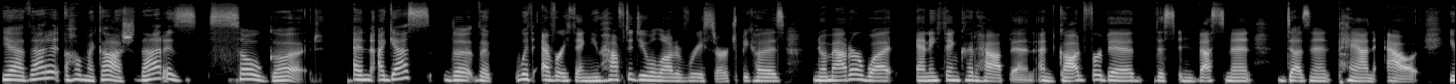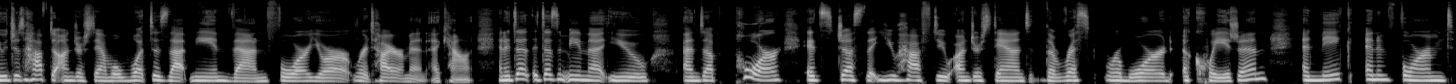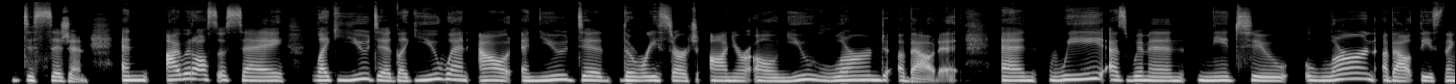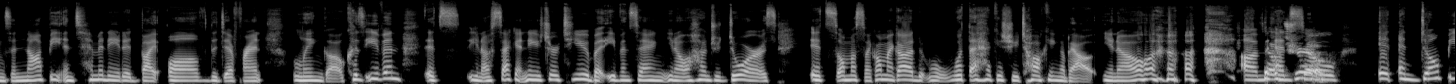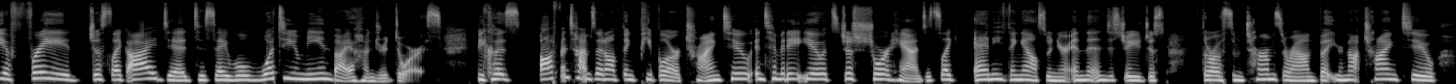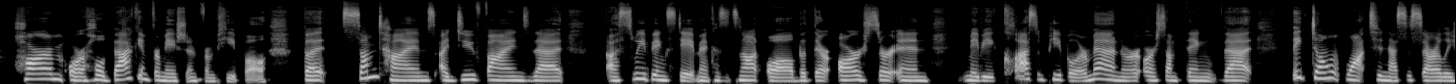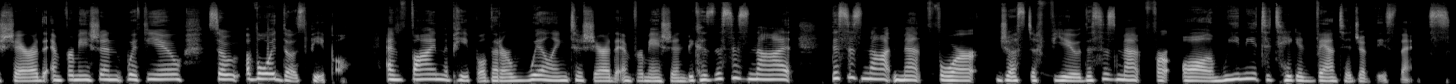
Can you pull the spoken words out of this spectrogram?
Yeah, that is, oh my gosh, that is so good. And I guess the the with everything, you have to do a lot of research because no matter what, anything could happen. And God forbid this investment doesn't pan out. You just have to understand well, what does that mean then for your retirement account? And it, do- it doesn't mean that you end up poor. It's just that you have to understand the risk reward equation and make an informed decision. And I would also say, like you did, like you went out and you did the research on your own, you learned about it. And we as women need to learn about these things and not be intimidated by all of the different lingo. Cause even it's, you know, second nature to you, but even saying, you know, a hundred doors, it's almost like, oh my God, what the heck is she talking about? You know? um, so and true. so it, and don't be afraid, just like I did, to say, well, what do you mean by a hundred doors? Because oftentimes I don't think people are trying to intimidate you. It's just shorthand. It's like anything else. When you're in the industry, you just throw some terms around, but you're not trying to harm or hold back information from people. But sometimes I do find that a sweeping statement because it's not all, but there are certain maybe class of people or men or, or something that they don't want to necessarily share the information with you. So avoid those people and find the people that are willing to share the information because this is not this is not meant for just a few. This is meant for all, and we need to take advantage of these things.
